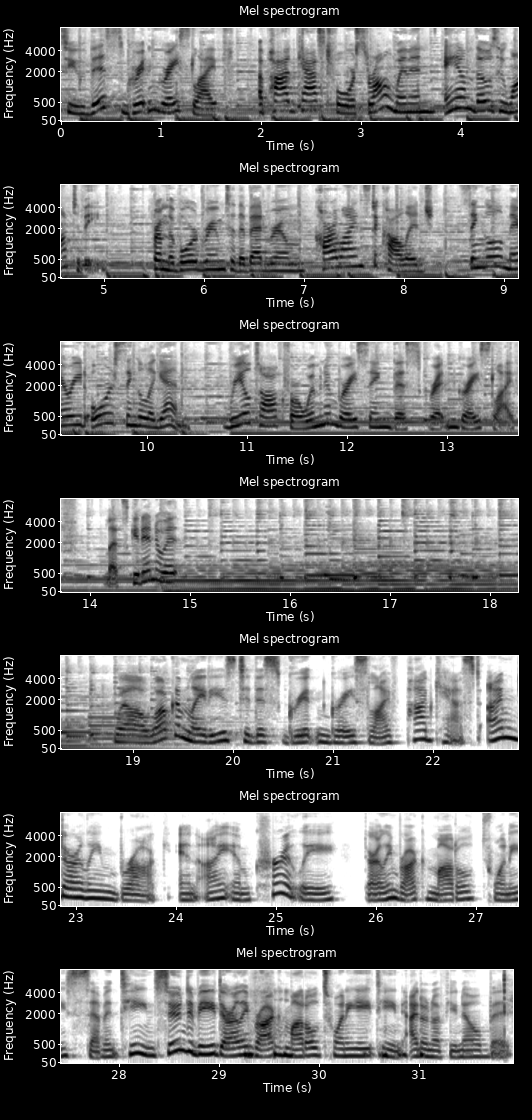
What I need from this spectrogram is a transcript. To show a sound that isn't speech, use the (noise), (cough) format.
to This Grit and Grace Life, a podcast for strong women and those who want to be. From the boardroom to the bedroom, car lines to college, single, married, or single again. Real talk for women embracing this grit and grace life. Let's get into it. Well, welcome, ladies, to this Grit and Grace Life podcast. I'm Darlene Brock, and I am currently Darlene Brock Model 2017, soon to be Darlene Brock (laughs) Model 2018. I don't know if you know, but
